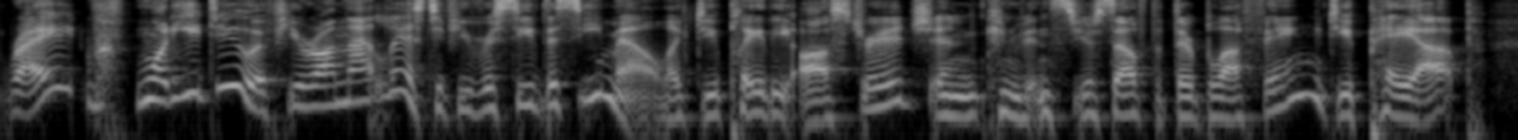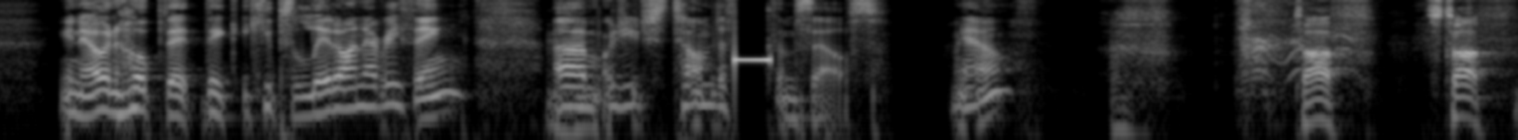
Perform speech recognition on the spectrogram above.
right? What do you do if you're on that list? If you receive this email, like, do you play the ostrich and convince yourself that they're bluffing? Do you pay up, you know, and hope that they, it keeps a lid on everything? Um, or do you just tell them to f- themselves? You know? tough. It's tough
